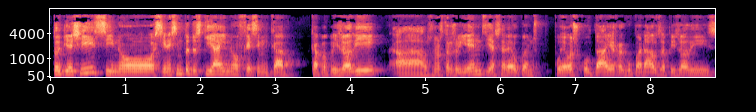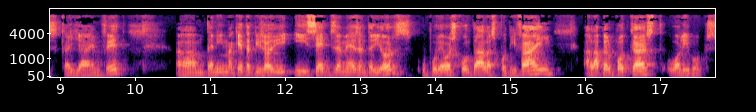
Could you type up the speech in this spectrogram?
Tot i així, si, no, si anéssim tots a esquiar i no féssim cap, cap episodi, eh, els nostres oients ja sabeu que ens podeu escoltar i recuperar els episodis que ja hem fet. Um, tenim aquest episodi i 16 més anteriors. Ho podeu escoltar a l'Spotify, a l'Apple Podcast o a l'Evox.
